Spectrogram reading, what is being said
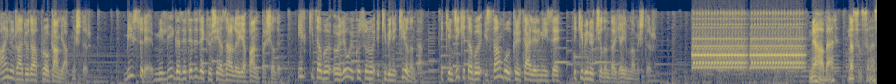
aynı radyoda program yapmıştır. Bir süre Milli Gazete'de de köşe yazarlığı yapan Paşalı, ilk kitabı Öğle Uykusunu 2002 yılında, ikinci kitabı İstanbul Kriterlerini ise 2003 yılında yayımlamıştır. Ne haber? Nasılsınız?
